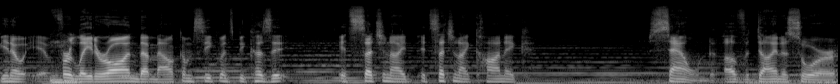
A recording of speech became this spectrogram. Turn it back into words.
you know for Mhm. later on that Malcolm sequence because it it's such an it's such an iconic sound of a dinosaur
